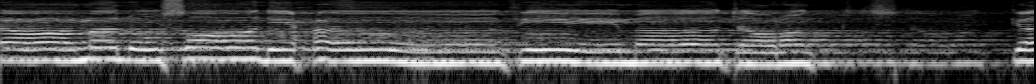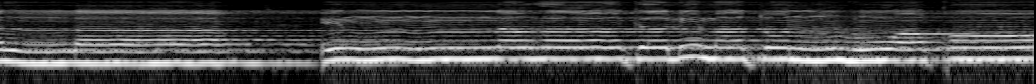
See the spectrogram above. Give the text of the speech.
أعمل صالحا فيما تركت. كلا إنها كلمة هو قائلها.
